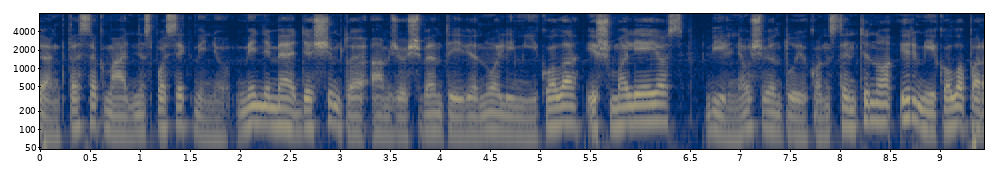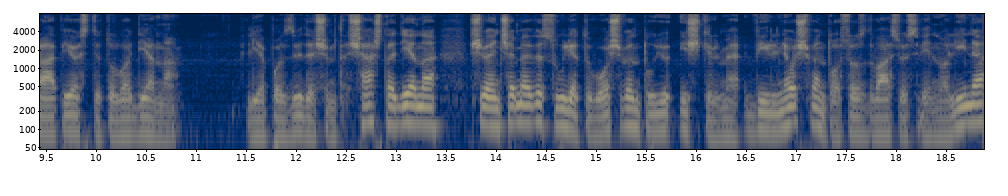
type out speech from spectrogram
penktas sekmadienis po sėkminių, minime 10-ojo amžiaus šventąjį vienuolį Mykolą iš Malėjos, Vilniaus šventųjų Konstantino ir Mykolo parapijos titulo dieną. Liepos 26 dieną švenčiame visų Lietuvo šventųjų iškilmę Vilniaus šventosios dvasios vienuolinę,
